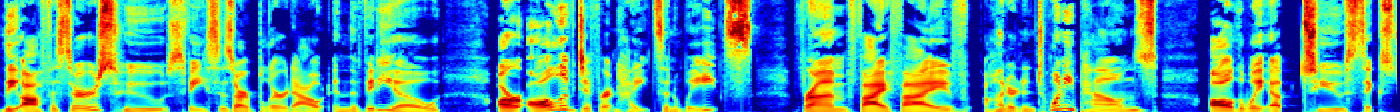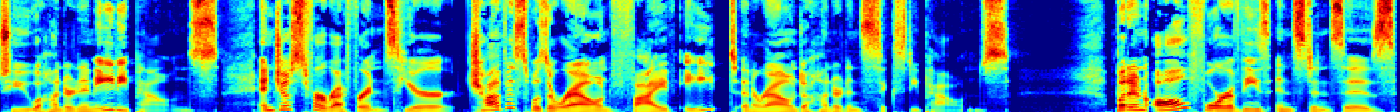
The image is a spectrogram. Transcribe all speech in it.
The officers, whose faces are blurred out in the video, are all of different heights and weights, from 5'5, 120 pounds, all the way up to 6'2, 180 pounds. And just for reference here, Chavis was around 5'8 and around 160 pounds. But in all four of these instances,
